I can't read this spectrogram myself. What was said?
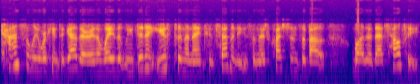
constantly working together in a way that we didn't used to in the 1970s. And there's questions about whether that's healthy.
